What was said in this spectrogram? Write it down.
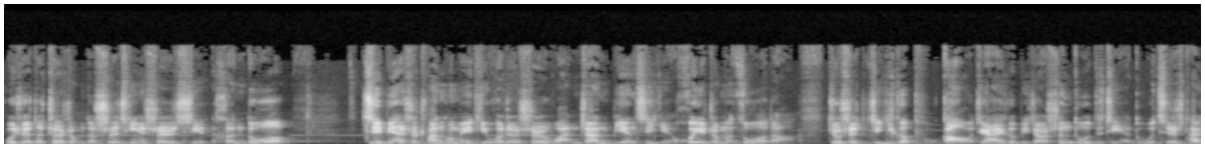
我觉得这种的事情是写很多。即便是传统媒体或者是网站编辑也会这么做的，就是一个普告加一个比较深度的解读。其实它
